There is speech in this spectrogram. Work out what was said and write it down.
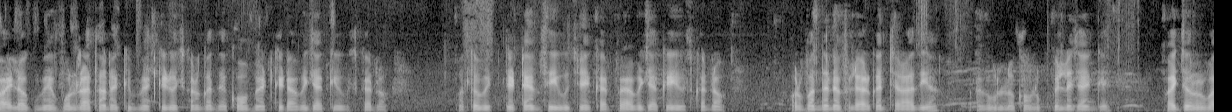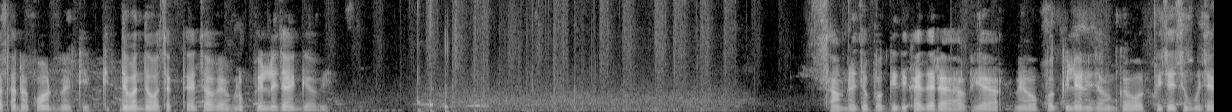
भाई लोग, मैं बोल रहा था ना कि मेडकिट यूज़ करूँगा। देखो मेडकिट अभी जाके यूज़ कर रहा हूँ। मतलब इतने टाइम से यूज़ नहीं कर पाया, अभी जाके यूज़ कर रहा हूँ। और बंदे ने फ्लेयर गन चला दिया। अभी उन लोग को हम लोग मिलने जाएँगे। भाई, ज़रूर बताना कौन में कि कितने बंदे हो सकते हैं जब हम लोग मिलने जाएँगे अभी। सामने जो बग्गी दिखाई दे रहा है अभी मैं वो बग्गी लेने जाऊँगा और पीछे से मुझे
